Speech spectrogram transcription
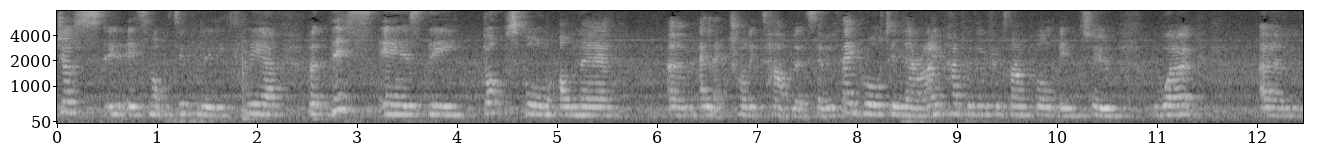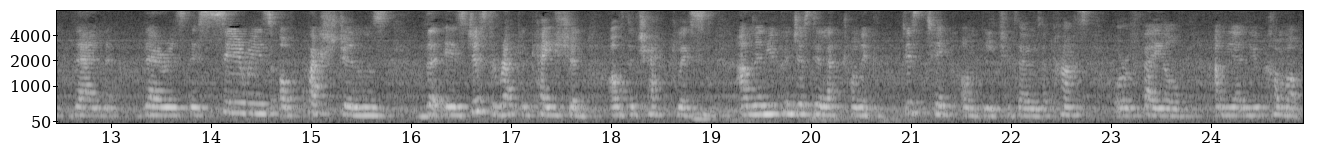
just it, it's not particularly clear, but this is the DOPS form on their um, electronic tablet. So if they brought in their iPad with them, for example, into work, um, then there is this series of questions that is just a replication of the checklist mm-hmm. and then you can just electronic just tick on each of those a pass or a fail and then you come up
